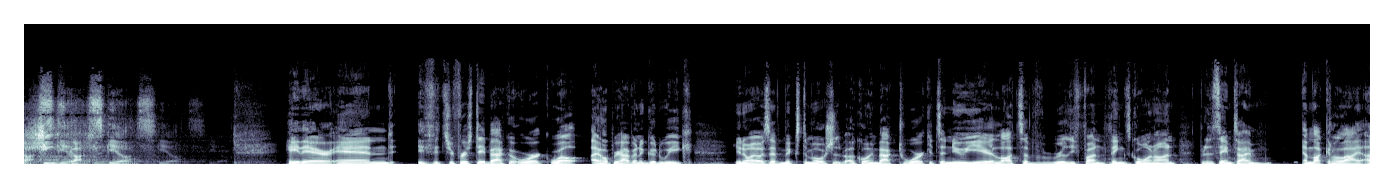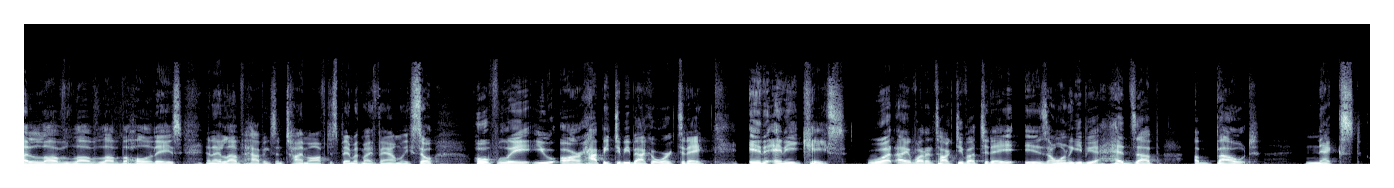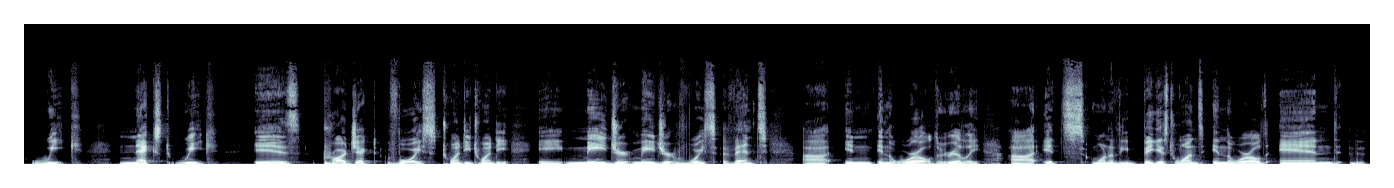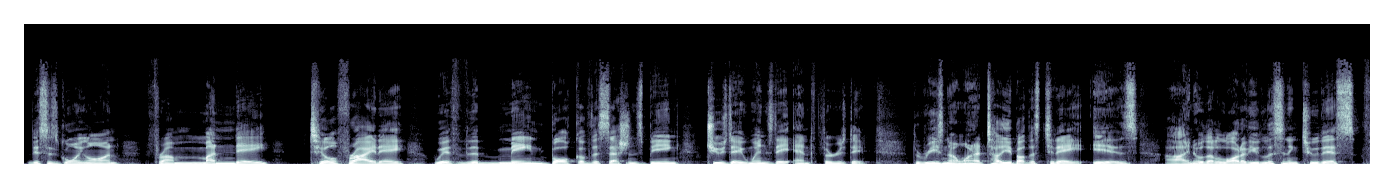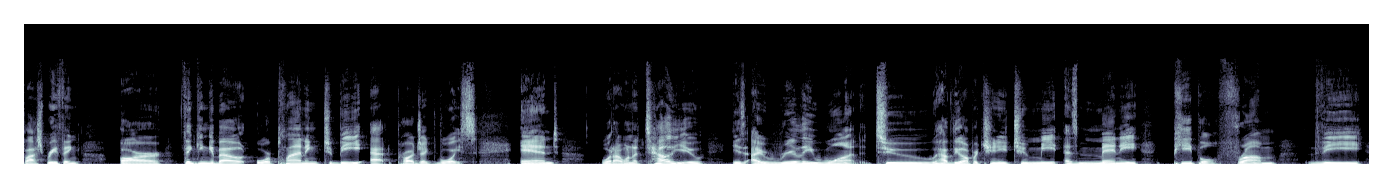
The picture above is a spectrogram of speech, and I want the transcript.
got she's skills. got skills. Hey there, and if it's your first day back at work, well, I hope you're having a good week. You know, I always have mixed emotions about going back to work. It's a new year, lots of really fun things going on, but at the same time, I'm not going to lie, I love, love, love the holidays, and I love having some time off to spend with my family. So hopefully, you are happy to be back at work today. In any case, what I want to talk to you about today is I want to give you a heads up about next week. Next week is Project Voice 2020, a major, major voice event. Uh, in in the world, really, uh, it's one of the biggest ones in the world, and th- this is going on from Monday till Friday, with the main bulk of the sessions being Tuesday, Wednesday, and Thursday. The reason I want to tell you about this today is uh, I know that a lot of you listening to this flash briefing are thinking about or planning to be at Project Voice. And what I want to tell you is I really want to have the opportunity to meet as many people from the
